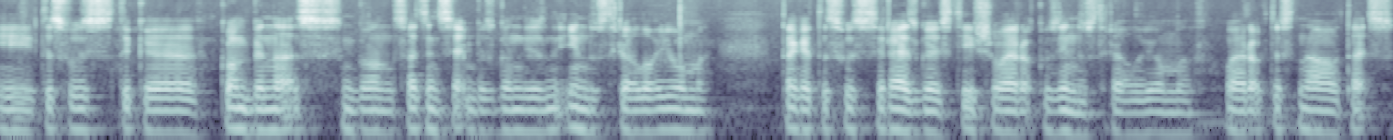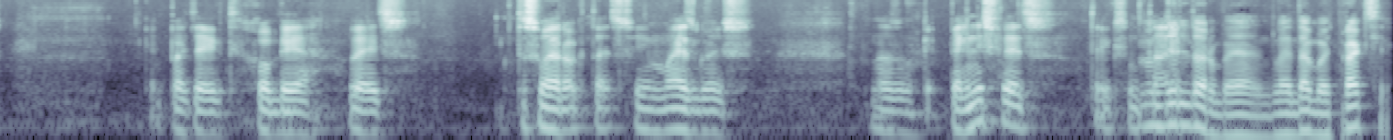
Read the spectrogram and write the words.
I tas viss tika kombinēts gan sacensības, gan industriālo jomu. Tagad tas viss ir aizgājis tieši vairāk uz industriālo jomu. Vairāk tas nav tāds, kā pateikt, hobija veids. Tas vairāk tāds aizgājis nezinu, peļņas veids. Teiksim, nu, dēļ darba, jā, lai dabūtu praksi.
